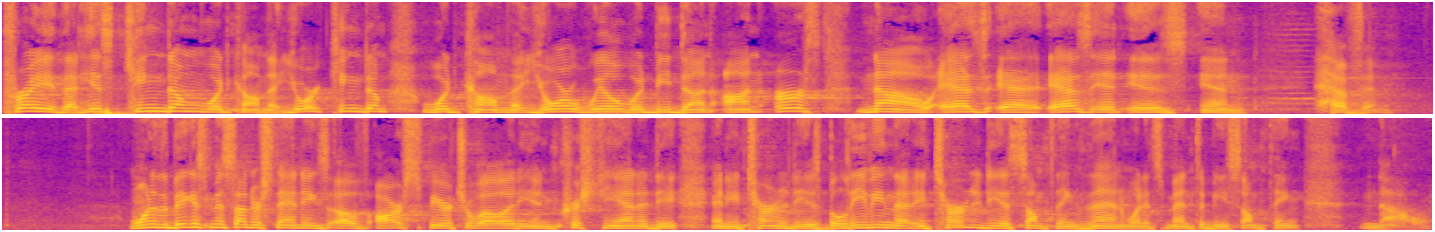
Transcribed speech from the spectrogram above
pray that his kingdom would come, that your kingdom would come, that your will would be done on earth now as, as it is in heaven. One of the biggest misunderstandings of our spirituality and Christianity and eternity is believing that eternity is something then when it's meant to be something now.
